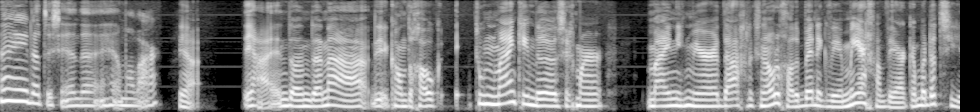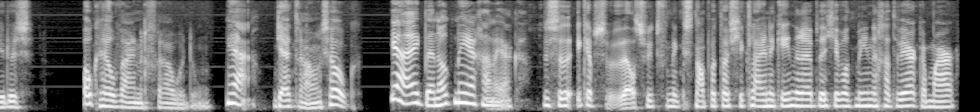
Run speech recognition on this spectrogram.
Nee, dat is eh, helemaal waar. Ja, en dan daarna, je kan toch ook. Toen mijn kinderen, zeg maar, mij niet meer dagelijks nodig hadden, ben ik weer meer gaan werken. Maar dat zie je dus ook heel weinig vrouwen doen. Ja. Jij trouwens ook. Ja, ik ben ook meer gaan werken. Dus eh, ik heb wel zoiets van, ik snap het als je kleine kinderen hebt, dat je wat minder gaat werken. Maar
